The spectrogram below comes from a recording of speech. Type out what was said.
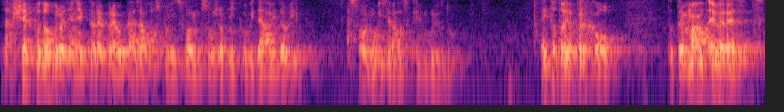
za všetko dobrodenie, ktoré preukázal hospodin svojmu služobníkovi Dávidovi a svojmu izraelskému ľudu. Hej, toto je vrchol. Toto je Mount Everest.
